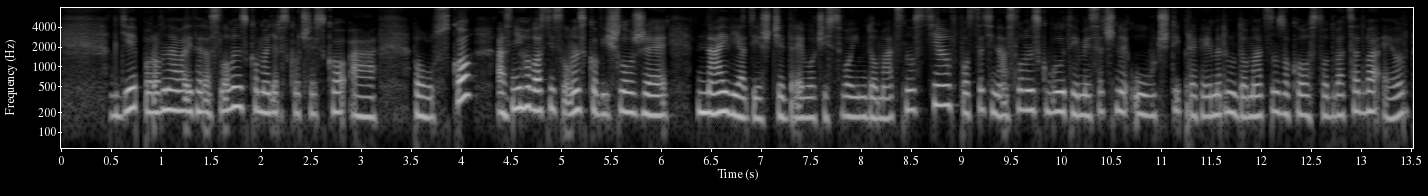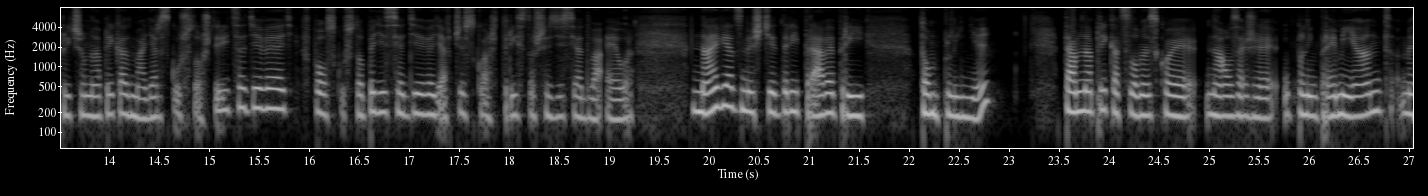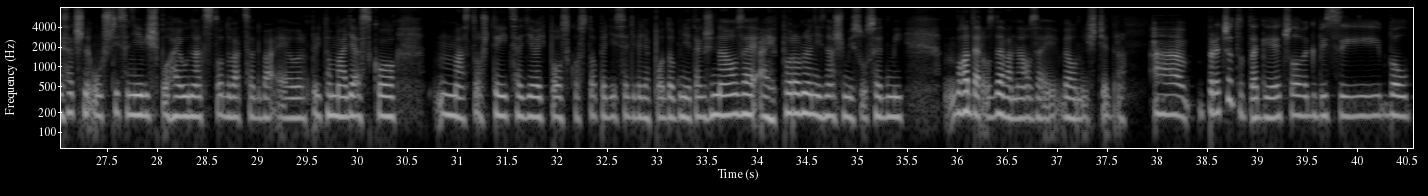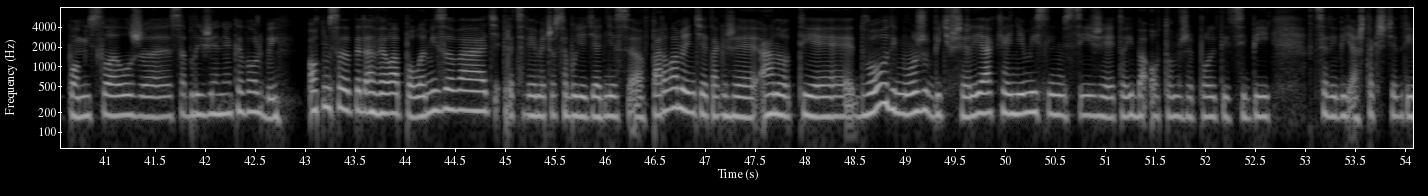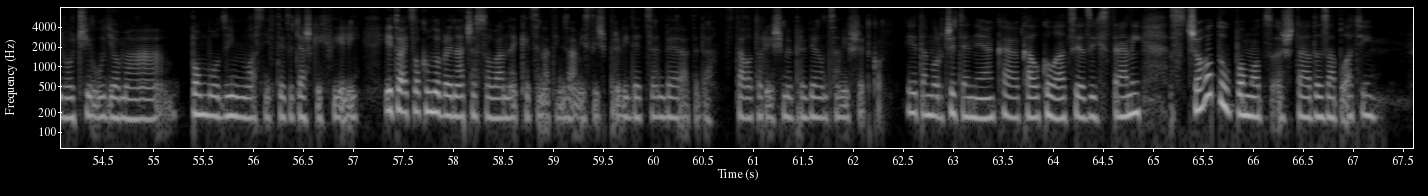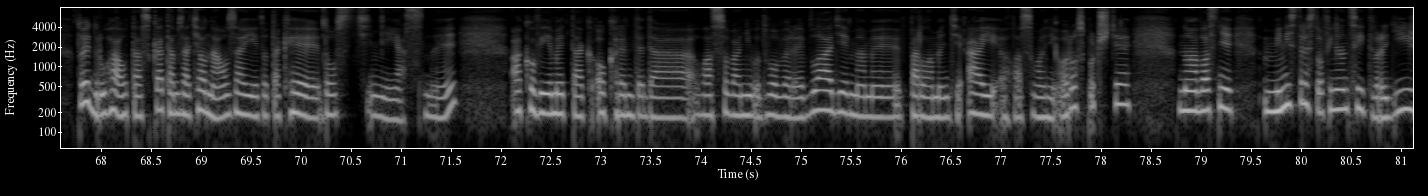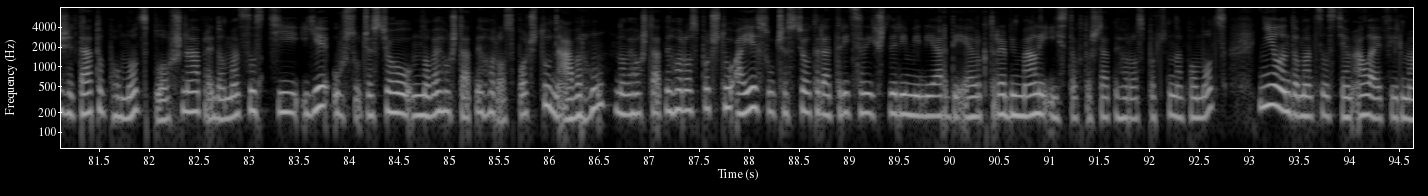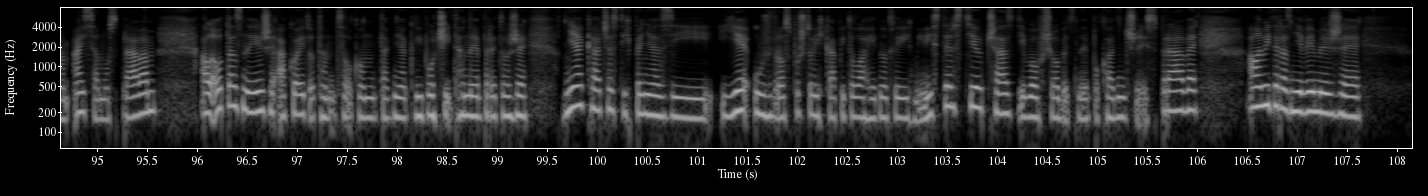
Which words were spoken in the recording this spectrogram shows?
kde porovnávali teda Slovensko, Maďarsko, Česko a Polsko a z neho vlastne Slovensko vyšlo, že najviac je štedré voči svojim domácnostiam. V podstate na Slovensku budú tie mesačné účty pre priemernú domácnosť okolo 122 eur, pričom napríklad v Maďarsku už 149, v Polsku 159 a v Česku až 362 eur. Najviac sme štedrí práve pri tom plyne, tam napríklad Slovensko je naozaj že úplným premiant. Mesačné účty sa nevyšplhajú nad 122 eur. Pritom Maďarsko má 149, Polsko 159 a podobne. Takže naozaj aj v porovnaní s našimi susedmi vláda rozdáva naozaj veľmi štedro. A prečo to tak je? Človek by si bol pomyslel, že sa blížia nejaké voľby. O tom sa dá teda veľa polemizovať, predsa vieme, čo sa bude diať dnes v parlamente, takže áno, tie dôvody môžu byť všelijaké. Nemyslím si, že je to iba o tom, že politici by chceli byť až tak štedrí voči ľuďom a pomôcť im vlastne v tejto ťažkej chvíli. Je to aj celkom dobre načasované, keď sa nad tým zamyslíš 1. december a teda stále to riešime pred Vianocami všetko. Je tam určite nejaká kalkulácia z ich strany. Z čoho tú pomoc štát zaplatí? To je druhá otázka, tam zatiaľ naozaj je to také dosť nejasné. Ako vieme, tak okrem teda hlasovaniu o dôvere vláde máme v parlamente aj hlasovanie o rozpočte. No a vlastne ministerstvo financí tvrdí, že táto pomoc plošná pre domácnosti je už súčasťou nového štátneho rozpočtu, návrhu nového štátneho rozpočtu a je súčasťou teda 3,4 miliardy eur, ktoré by mali ísť z tohto štátneho rozpočtu na pomoc. Nie len domácnostiam, ale aj firmám, aj samozprávam. Ale otázne je, že ako je to tam celkom celkom tak nejak vypočítané, pretože nejaká časť tých peňazí je už v rozpočtových kapitolách jednotlivých ministerstiev, časť je vo všeobecnej pokladničnej správe, ale my teraz nevieme, že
